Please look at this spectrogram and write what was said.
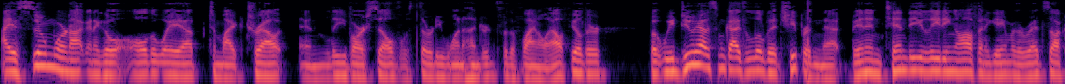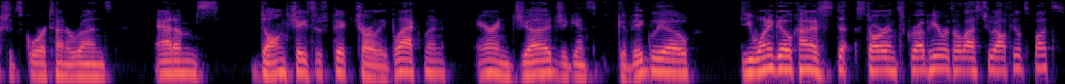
I assume we're not going to go all the way up to Mike Trout and leave ourselves with 3,100 for the final outfielder. But we do have some guys a little bit cheaper than that. Ben Benintendi leading off in a game where the Red Sox should score a ton of runs. Adams, Dong Chasers pick, Charlie Blackmon, Aaron Judge against Gaviglio. Do you want to go kind of st- star and scrub here with our last two outfield spots?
